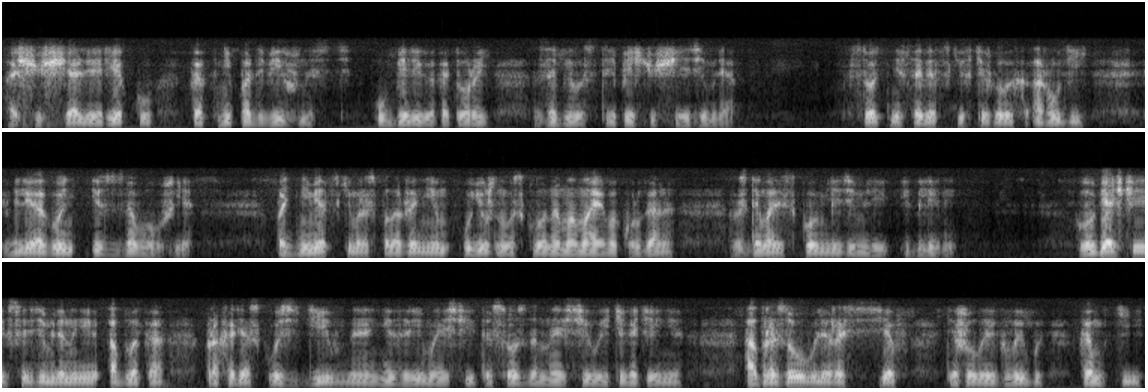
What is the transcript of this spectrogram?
ощущали реку как неподвижность, у берега которой забилась трепещущая земля. Сотни советских тяжелых орудий вели огонь из Заволжья. Под немецким расположением у южного склона Мамаева кургана вздымались комья земли и глины. Клубящиеся земляные облака, проходя сквозь дивное, незримое сито, созданное силой тяготения, образовывали рассев, тяжелые глыбы, комки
